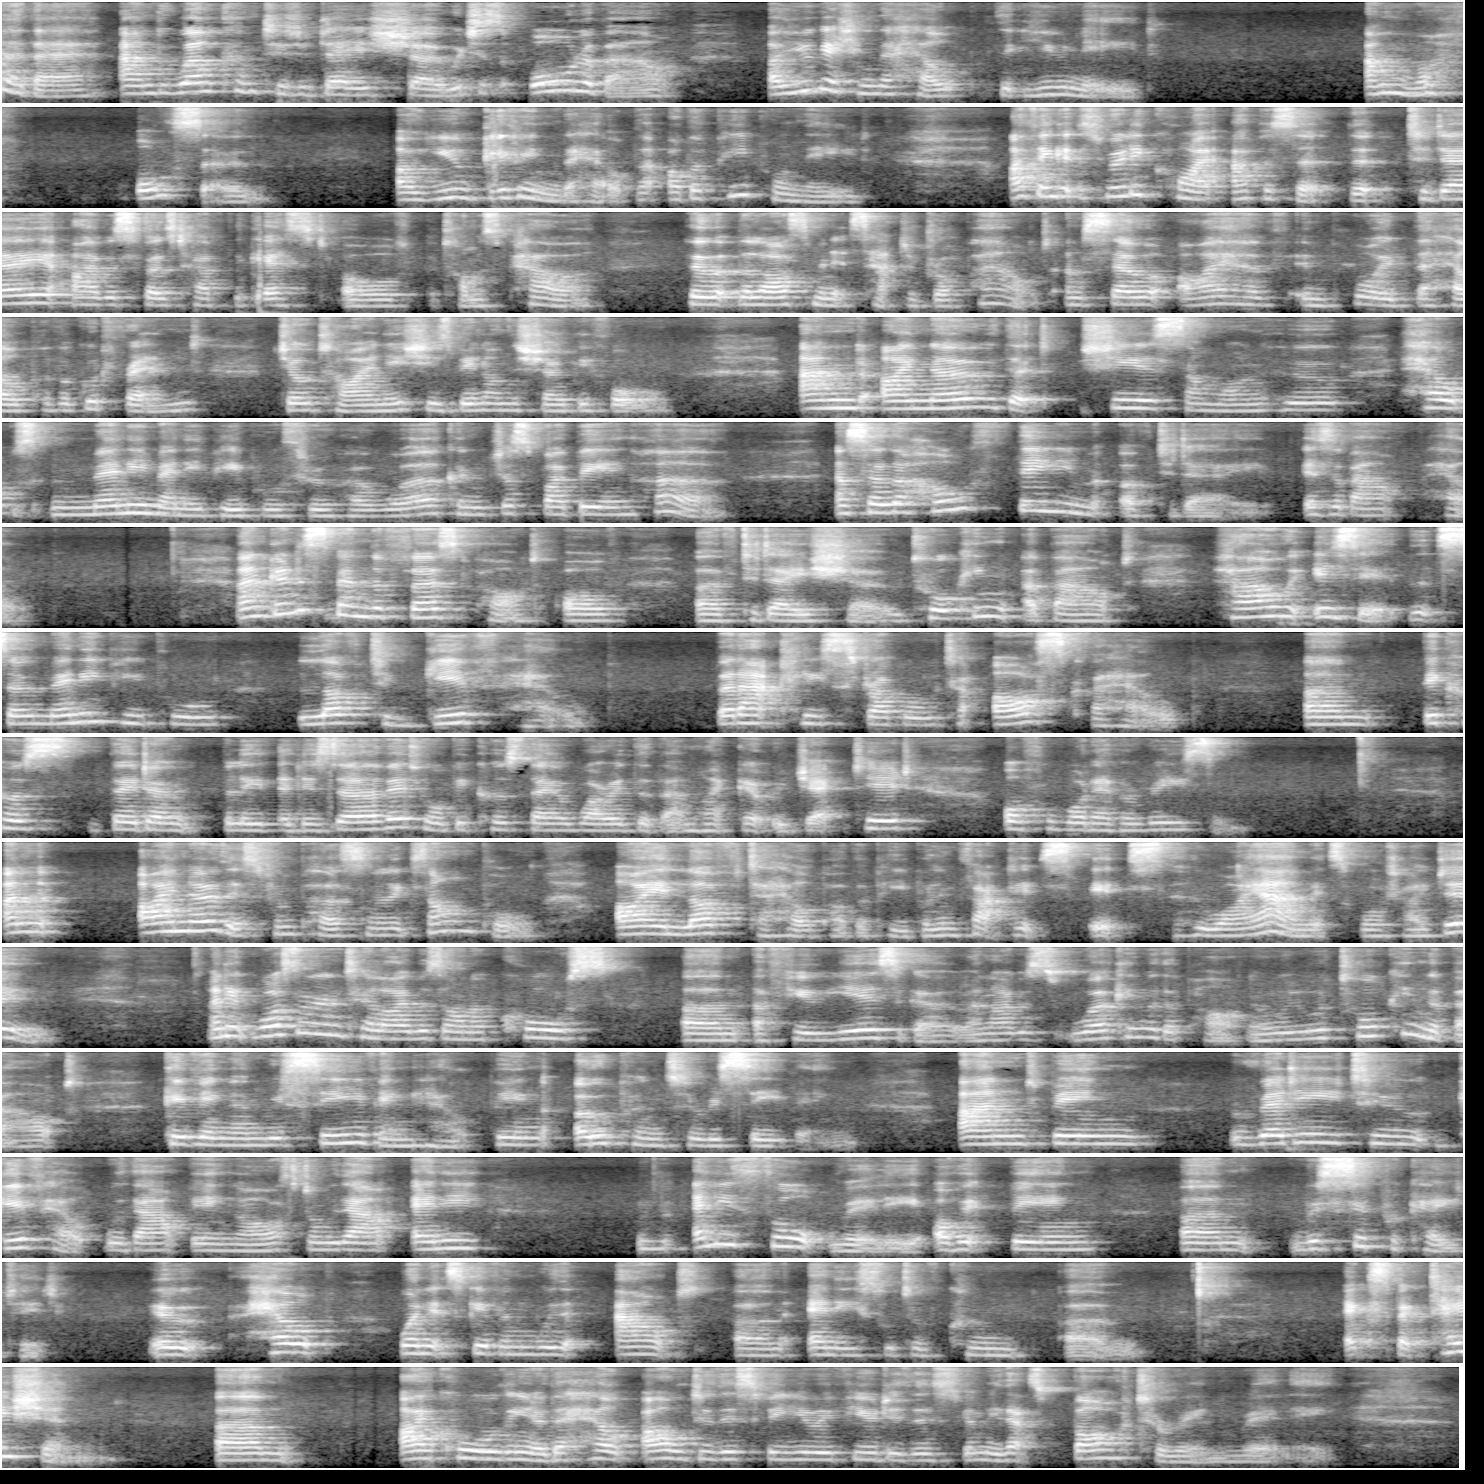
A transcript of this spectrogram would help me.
Hello there, and welcome to today's show, which is all about are you getting the help that you need? And also, are you giving the help that other people need? I think it's really quite opposite that today I was supposed to have the guest of Thomas Power, who at the last minutes had to drop out. And so I have employed the help of a good friend, Jill Tiny. She's been on the show before. And I know that she is someone who helps many, many people through her work and just by being her. And so the whole theme of today is about help. I'm going to spend the first part of, of today's show talking about how is it that so many people love to give help, but actually struggle to ask for help um, because they don't believe they deserve it or because they're worried that they might get rejected or for whatever reason. And I know this from personal example. I love to help other people. In fact, it's it's who I am. It's what I do. And it wasn't until I was on a course um, a few years ago, and I was working with a partner. We were talking about giving and receiving help, being open to receiving, and being ready to give help without being asked and without any any thought really of it being um, reciprocated. You know, help when it's given without um, any sort of con- um, expectation. Um, I call you know the help. I'll do this for you if you do this for me. That's bartering, really.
